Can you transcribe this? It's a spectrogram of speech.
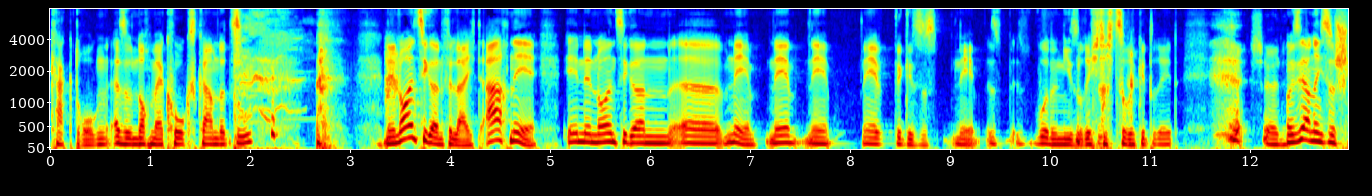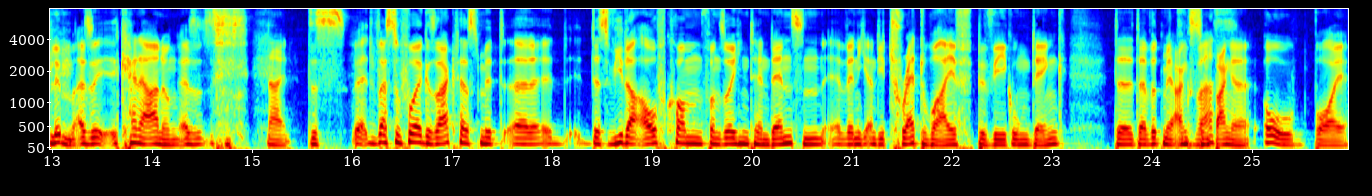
Kackdrogen, also noch mehr Koks kam dazu. in den 90ern vielleicht. Ach nee, in den 90ern, äh, nee, nee, nee. Nee, vergiss es. Nee, es, es, wurde nie so richtig zurückgedreht. Schön. Und es ist ja auch nicht so schlimm. Also, keine Ahnung. Also, nein. Das, was du vorher gesagt hast mit äh, das Wiederaufkommen von solchen Tendenzen, äh, wenn ich an die Treadwife-Bewegung denke, da, da, wird mir Angst und Bange. Oh boy.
